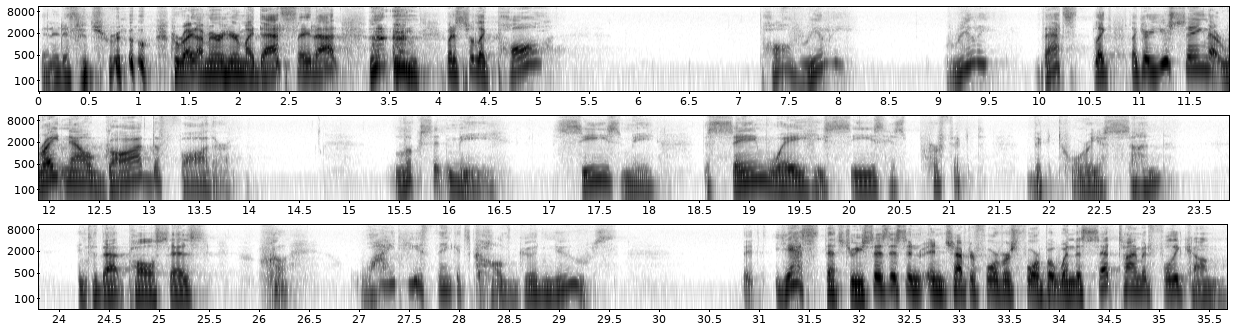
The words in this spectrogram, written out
then it isn't true, right? I remember hearing my dad say that. but it's sort of like, Paul? Paul, really? Really? That's like, like, are you saying that right now God the Father looks at me, sees me the same way he sees his perfect, victorious Son? And to that, Paul says, Well, why do you think it's called good news? That, yes, that's true. He says this in, in chapter 4, verse 4 But when the set time had fully come,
